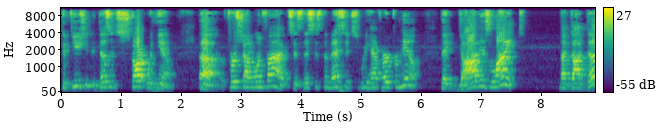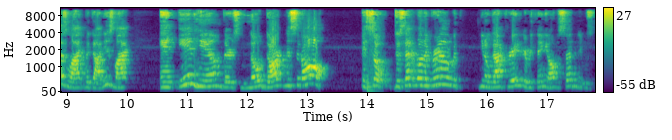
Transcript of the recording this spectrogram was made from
confusion. It doesn't start with him. Uh, 1 John 1 5, it says, This is the message we have heard from him that God is light. Not God does light, but God is light. And in him, there's no darkness at all. And so, does that run aground with, you know, God created everything and all of a sudden it was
